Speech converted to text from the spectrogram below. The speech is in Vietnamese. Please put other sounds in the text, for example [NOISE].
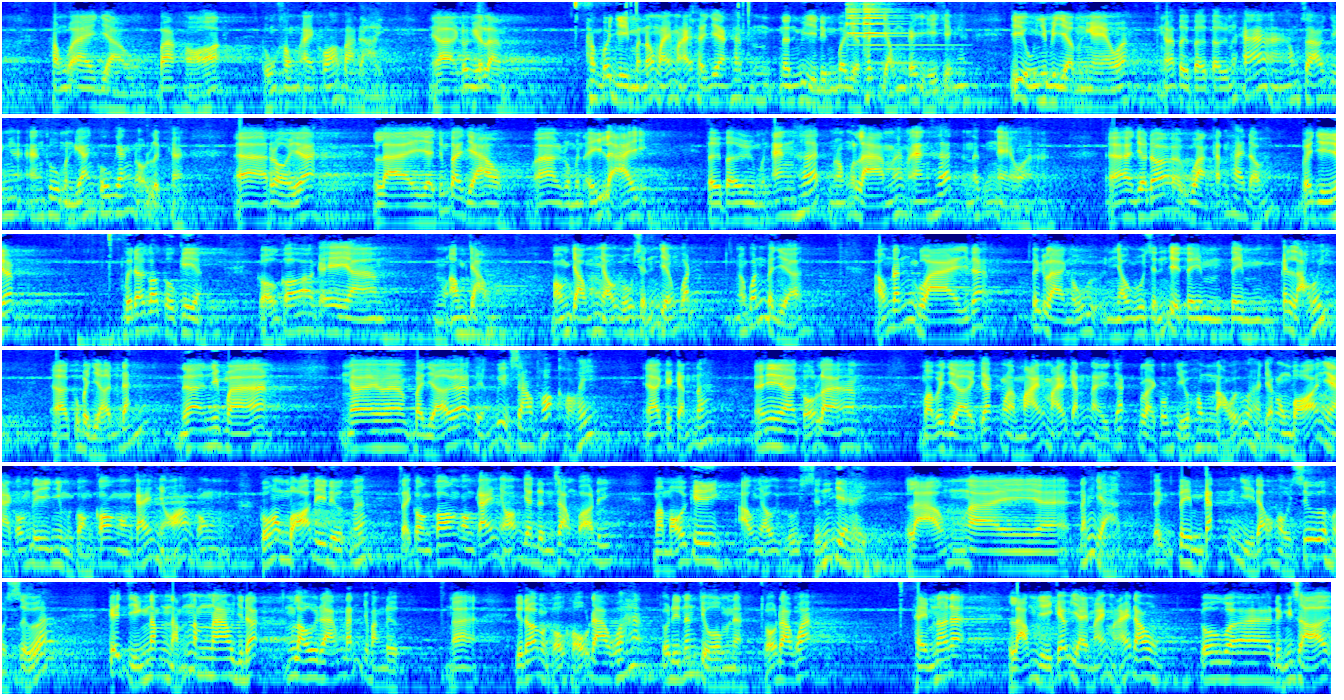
không có ai giàu ba họ cũng không ai khó ba đời. À, có nghĩa là không có gì mà nó mãi mãi thời gian hết nên quý vị đừng bao giờ thất vọng cái gì chứ ví dụ như bây giờ mình nghèo á à, từ từ từ nó khá à, không sao chứ ăn thua mình gắng cố gắng nỗ lực à, à rồi á là chúng ta giàu à, rồi mình ỷ lại. Từ từ mình ăn hết mà không có làm á mà ăn hết nó cũng nghèo à. à do đó hoàn cảnh thay đổi. Bởi vì á bữa đó có cô kia cổ có cái à, ông chồng. Mà ông chồng nhậu rượu xỉn về ông quánh ông quánh bà vợ ông đánh hoài vậy đó. Tức là ngủ nhậu ngủ xỉn về tìm tìm cái lỗi à, của bà vợ đánh. À, nhưng mà à, bà vợ á, thì không biết sao thoát khỏi à, cái cảnh đó. À, cổ là mà bây giờ chắc là mãi mãi cảnh này chắc là con chịu không nổi quá. Chắc con bỏ nhà con đi nhưng mà còn con còn cái nhỏ con cũng không bỏ đi được nữa. Tại còn con còn cái nhỏ gia đình sao không bỏ đi? Mà mỗi khi ông nhậu xỉn về là ông à, à, đánh vợ tìm cách cái gì đó hồi xưa hồi sửa cái chuyện năm nẫm năm nao gì đó lôi ra cũng đánh cho bằng được. À, do đó mà cổ khổ đau quá cổ đi đến chùa mà nè khổ đau quá. Thầy nói đó là ông gì kéo dài mãi mãi đâu cô à, đừng có sợ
